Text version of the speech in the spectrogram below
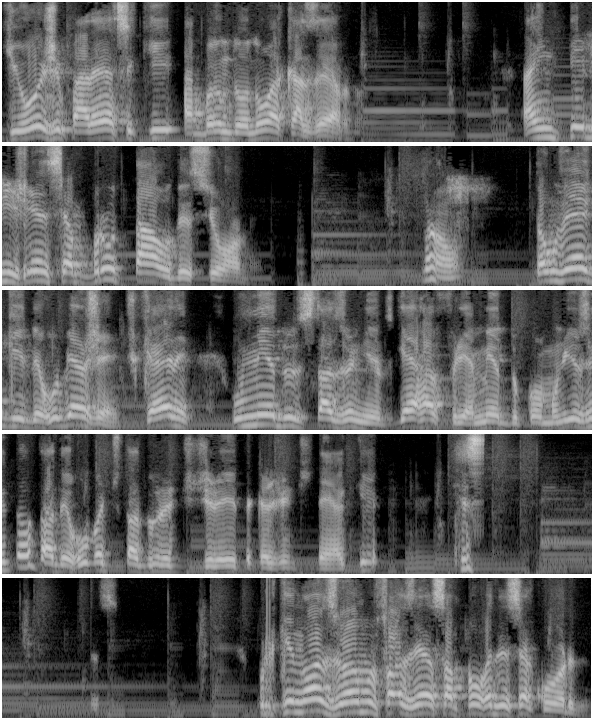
que hoje parece que abandonou a caserna. A inteligência brutal desse homem. Não. Então vem aqui, derrube a gente. Querem o medo dos Estados Unidos, Guerra Fria, medo do comunismo, então tá, derruba a ditadura de direita que a gente tem aqui. Porque nós vamos fazer essa porra desse acordo.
